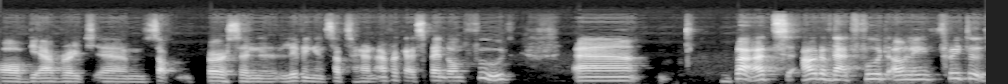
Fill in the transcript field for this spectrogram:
of the average um, person living in sub-Saharan Africa is spent on food. Uh, but out of that food, only 3 to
